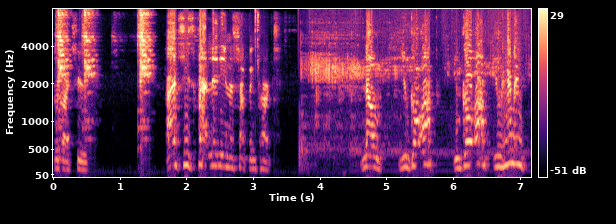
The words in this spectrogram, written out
What do I choose? I choose Fat Lady in a shopping cart. No, you go up. You go up. You hear me?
